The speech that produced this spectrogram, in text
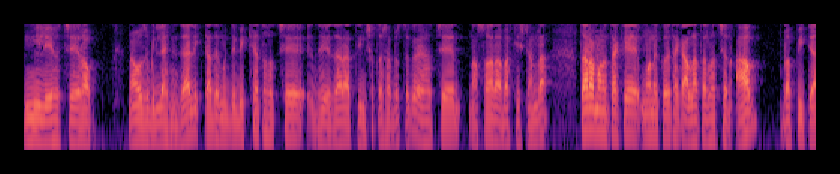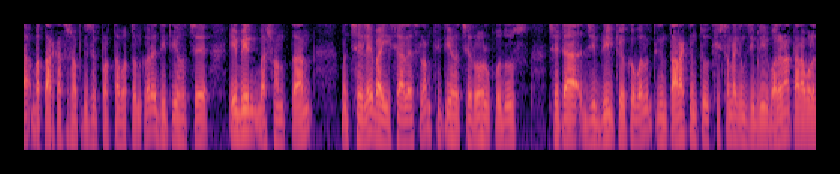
মিলে হচ্ছে রব। নওয়াজুবিল্লাহ মিজালিক তাদের মধ্যে বিখ্যাত হচ্ছে যে যারা তিন সত্তা সাব্যস্ত করে এরা হচ্ছে নাসারা বা খ্রিস্টানরা। তারা মনে থাকে, মনে করে থাকে আল্লাহ তালা হচ্ছেন আব বা পিতা বা তার কাছে সবকিছু প্রত্যাবর্তন করে। দ্বিতীয় হচ্ছে এবেন বা সন্তান, ছেলে বা ঈসা আলাহিসাম তৃতীয় হচ্ছে রোহুল কুদুস, সেটা জিবরিল কেউ কেউ বলেন, কিন্তু তারা কিন্তু, খ্রিস্টানরা কিন্তু জিবরিল বলে না, তারা বলে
